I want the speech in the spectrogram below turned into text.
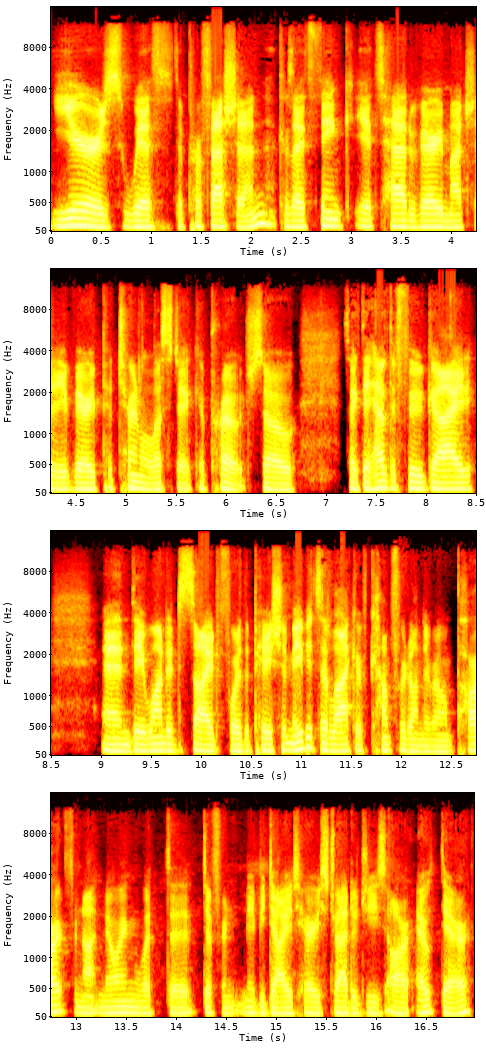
years with the profession because I think it's had very much a very paternalistic approach. So it's like they have the food guide and they want to decide for the patient. Maybe it's a lack of comfort on their own part for not knowing what the different maybe dietary strategies are out there.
